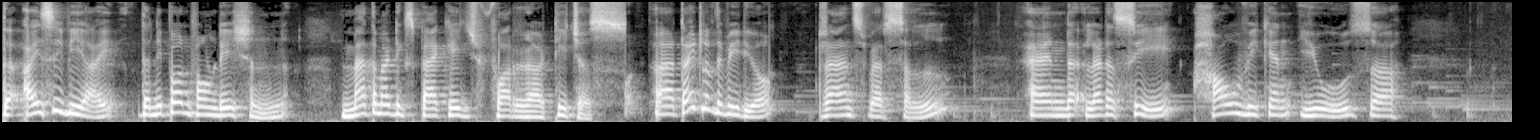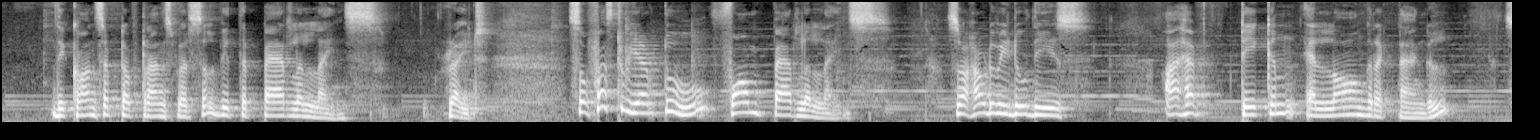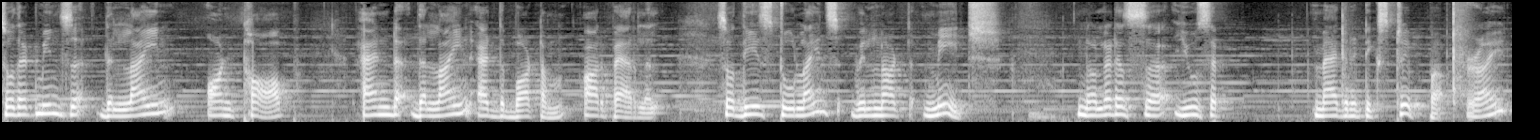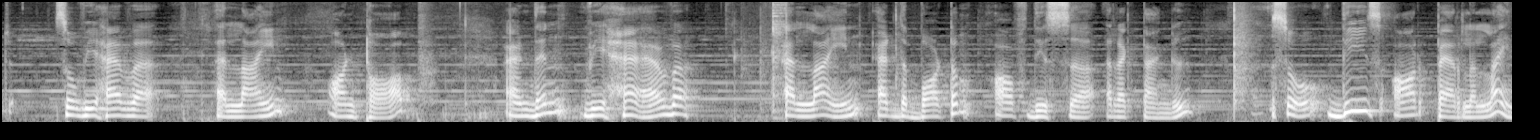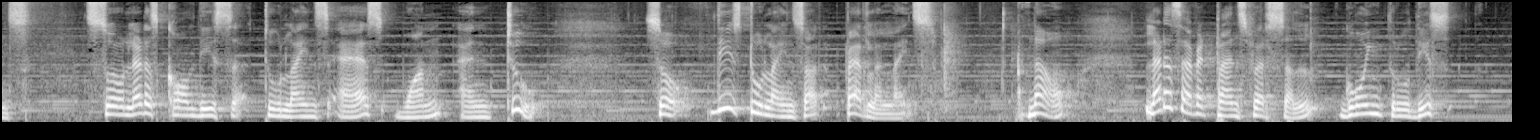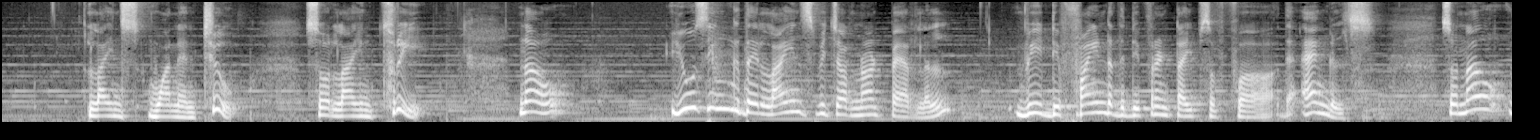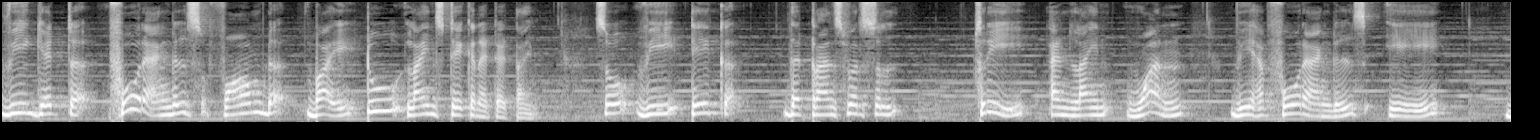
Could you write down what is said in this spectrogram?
The ICEVI, the Nippon Foundation Mathematics Package for uh, Teachers. Uh, title of the video Transversal, and let us see how we can use uh, the concept of transversal with the parallel lines. Right. So, first we have to form parallel lines. So, how do we do this? I have taken a long rectangle so that means the line on top and the line at the bottom are parallel. So these two lines will not meet. Now let us uh, use a magnetic strip right? So we have a, a line on top and then we have a line at the bottom of this uh, rectangle so these are parallel lines. So let us call these two lines as 1 and 2 so these two lines are parallel lines. Now let us have a transversal going through these lines 1 and 2 so line 3 now using the lines which are not parallel we defined the different types of uh, the angles. So now we get uh, four angles formed by two lines taken at a time. So we take the transversal 3 and line 1 we have four angles a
